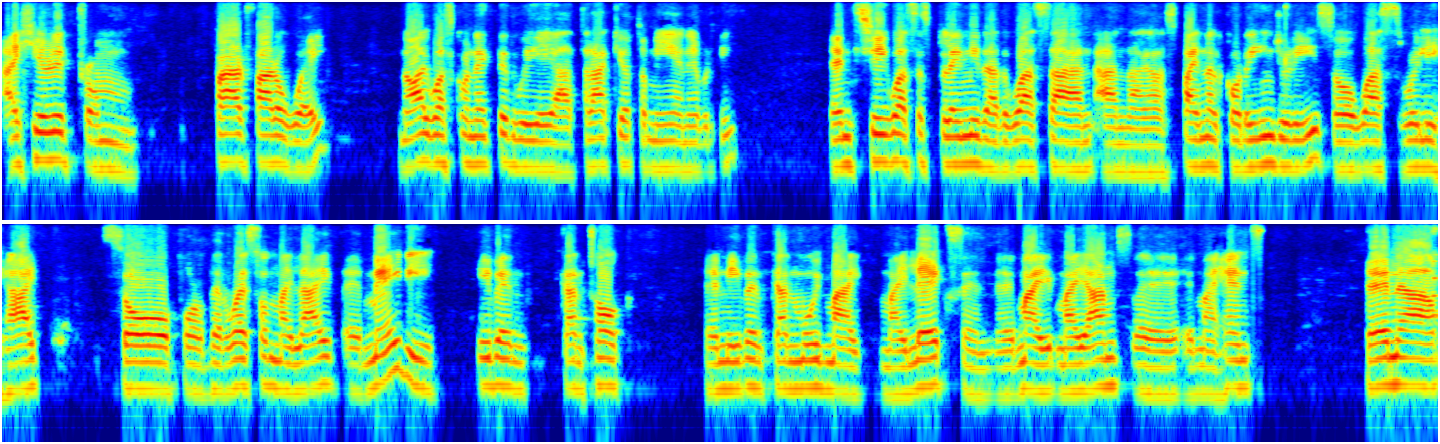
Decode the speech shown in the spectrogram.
I hear it from far, far away. Now I was connected with a tracheotomy and everything. And she was explaining me that was an, an a spinal cord injury, so was really high. So for the rest of my life, uh, maybe even can talk and even can move my my legs and uh, my my arms uh, and my hands. And uh,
